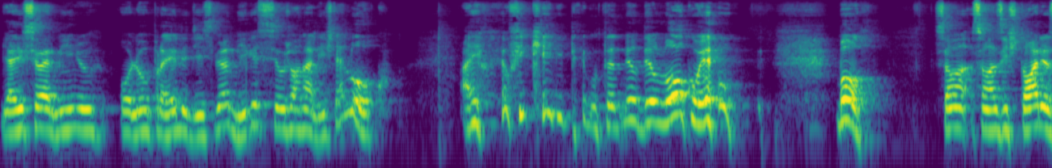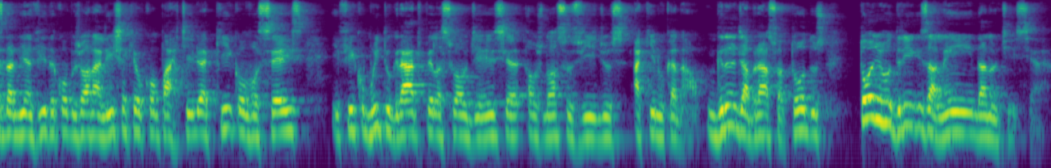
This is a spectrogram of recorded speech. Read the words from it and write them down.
E aí seu Hermínio olhou para ele e disse, meu amigo, esse seu jornalista é louco. Aí eu fiquei me perguntando, meu Deus, louco eu? Bom, são, são as histórias da minha vida como jornalista que eu compartilho aqui com vocês e fico muito grato pela sua audiência aos nossos vídeos aqui no canal. Um grande abraço a todos. Tony Rodrigues, Além da Notícia.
